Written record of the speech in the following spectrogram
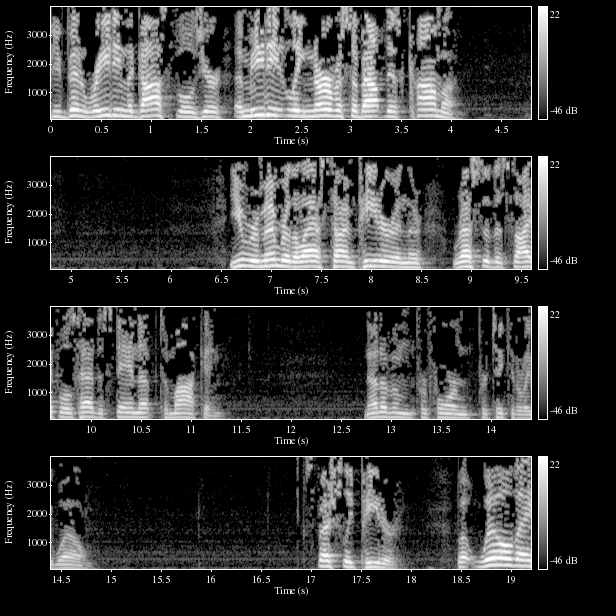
you've been reading the Gospels, you're immediately nervous about this comma. You remember the last time Peter and the rest of the disciples had to stand up to mocking. None of them performed particularly well, especially Peter. But will they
